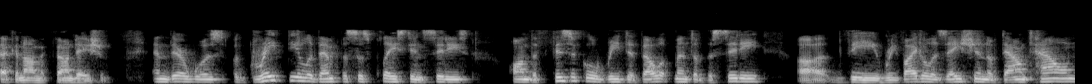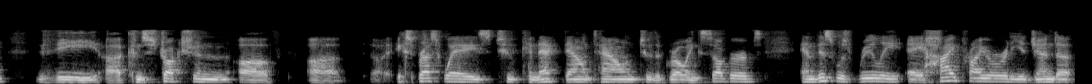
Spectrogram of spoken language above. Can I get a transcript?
economic foundation. And there was a great deal of emphasis placed in cities on the physical redevelopment of the city, uh, the revitalization of downtown, the uh, construction of uh, uh, expressways to connect downtown to the growing suburbs. And this was really a high priority agenda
